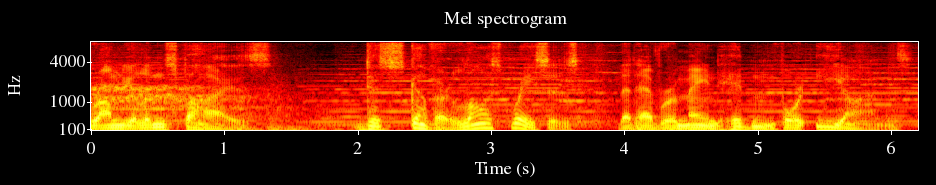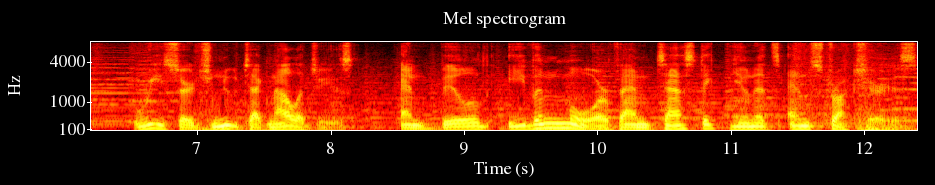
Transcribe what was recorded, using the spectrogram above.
Romulan Spies. Discover lost races that have remained hidden for eons. Research new technologies and build even more fantastic units and structures.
